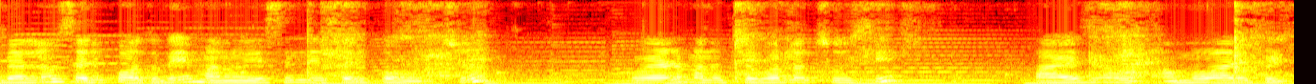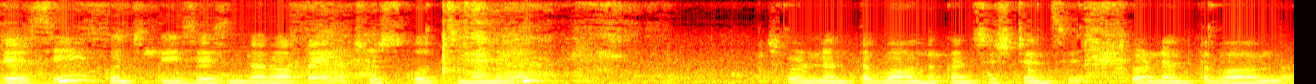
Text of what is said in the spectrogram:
బెల్లం సరిపోతుంది. మనం వేసింది సరిపోవచ్చు. ఒకవేళ మనం చివరిలో చూసి పాయసం అమ్మవారి పెట్టేసి కొంచెం తీసేసిన తర్వాత అయినా చూసుకోవచ్చు మనము. చూడండి ఎంత బాగుందో కన్సిస్టెన్సీ చూడండి ఎంత బాగుందో.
